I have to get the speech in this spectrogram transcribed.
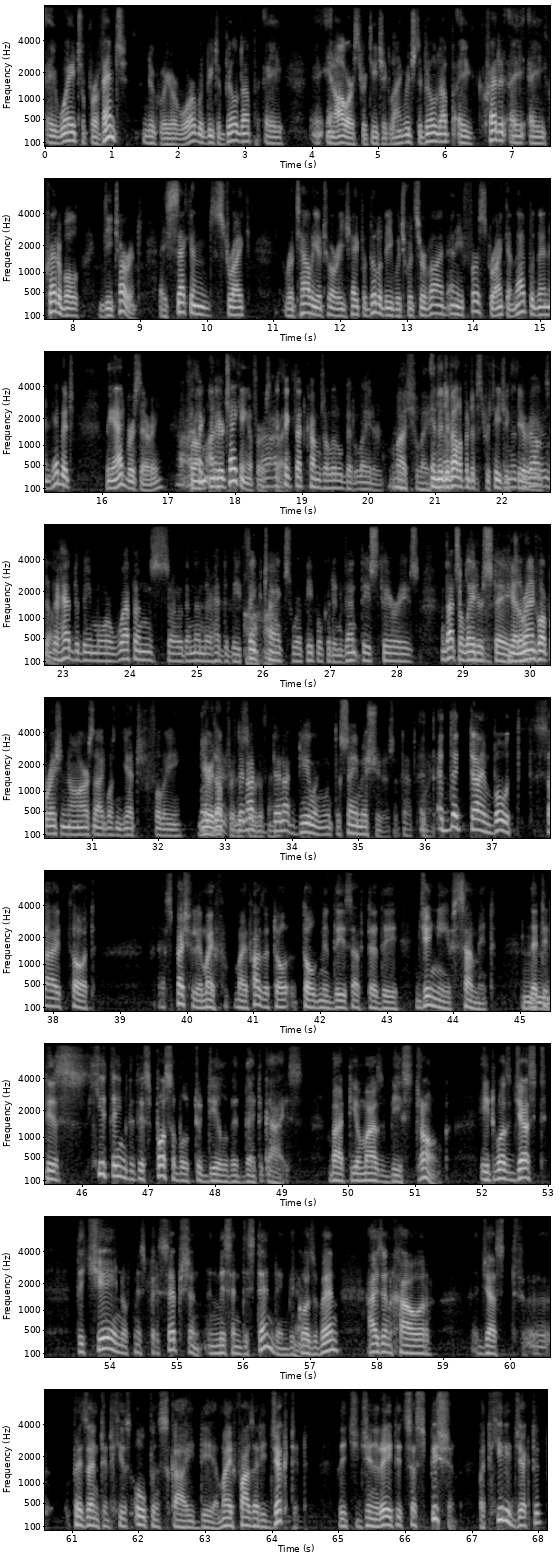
a way to prevent nuclear war would be to build up a, in our strategic language, to build up a, credit, a, a credible deterrent, a second strike retaliatory capability which would survive any first strike, and that would then inhibit the adversary from undertaking that, a first strike. I think that comes a little bit later. Much later. In the development of strategic the theory itself. There had to be more weapons, so then, then there had to be think uh -huh. tanks where people could invent these theories, and that's a later stage. Yeah, the Rand Corporation on our side wasn't yet fully geared up for this not, sort of thing. They're not dealing with the same issues at that point. At, at that time, both sides thought especially my my father told told me this after the Geneva summit mm-hmm. that it is he thinks that it's possible to deal with that guys, but you must be strong. It was just the chain of misperception and misunderstanding because yeah. when Eisenhower just uh, presented his open sky idea, my father rejected, which generated suspicion, but he rejected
